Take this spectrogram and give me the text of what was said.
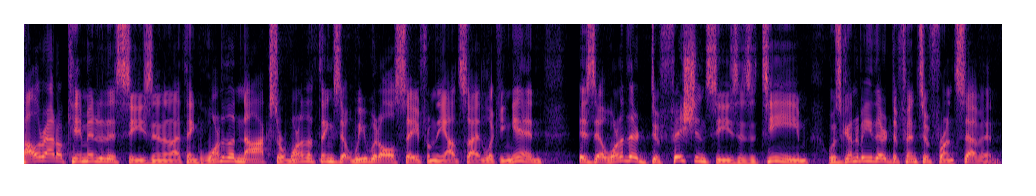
Colorado came into this season, and I think one of the knocks or one of the things that we would all say from the outside looking in is that one of their deficiencies as a team was going to be their defensive front seven.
